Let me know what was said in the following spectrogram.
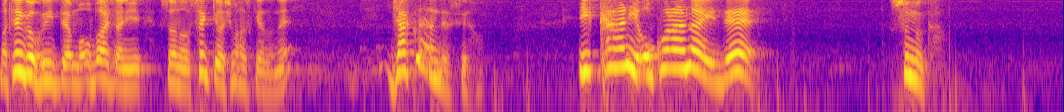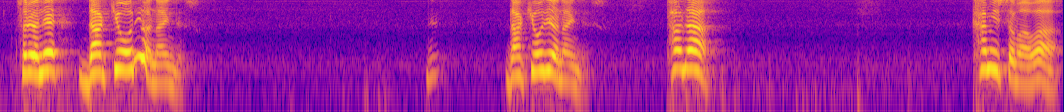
まあ、天国に行ってもおばあちゃんにその説教しますけどね。逆なんですよ。いかに怒らないで済むか。それはね妥協ではないんです、ね、妥協ではないんです。ただ神様は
